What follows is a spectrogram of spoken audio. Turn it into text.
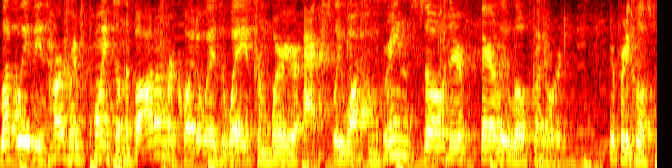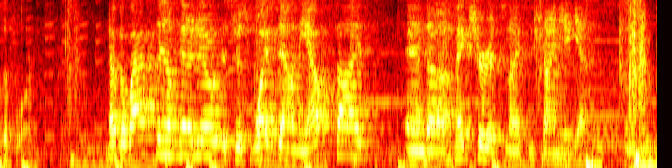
Luckily, these harborage points on the bottom are quite a ways away from where you're actually washing the greens, so they're fairly low priority. They're pretty close to the floor. Now the last thing I'm gonna do is just wipe down the outside and uh, make sure it's nice and shiny again.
